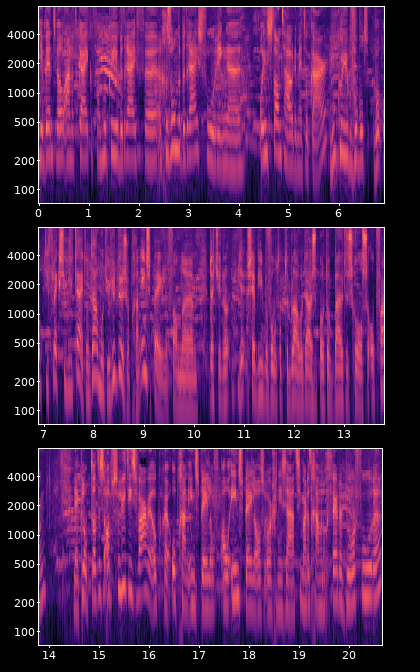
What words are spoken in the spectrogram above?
je bent wel aan het kijken van hoe kun je bedrijf, uh, een gezonde bedrijfsvoering uh, in stand houden met elkaar. Hoe kun je bijvoorbeeld op die flexibiliteit, want daar moeten jullie dus op gaan inspelen. Van, uh, dat je, ze hebben hier bijvoorbeeld op de Blauwe Duizendpoot ook buitenschoolse opvang. Nee, klopt. Dat is absoluut iets waar we ook op gaan inspelen of al inspelen als organisatie. Maar dat gaan we nog verder doorvoeren.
